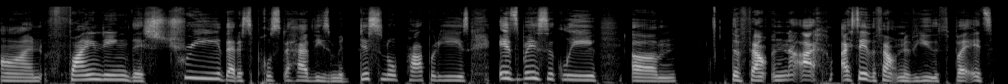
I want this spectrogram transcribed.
on finding this tree that is supposed to have these medicinal properties. It's basically. Um, the fountain I, I say the fountain of youth but it's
